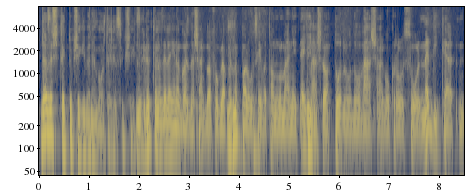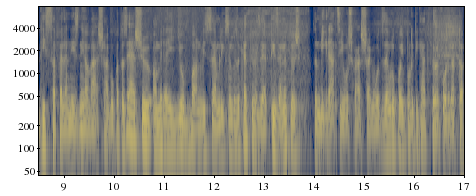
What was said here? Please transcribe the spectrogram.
de az esetek többségében nem volt erre szükség. Rögtön az elején a gazdasággal foglalkoznak, uh-huh. Palócéva tanulmányait egymásra torlódó válságokról szól. Meddig kell visszafele nézni a válságokat? Az első, amire így jobban visszaemlékszünk, az a 2015-ös, az a migrációs válság volt. Az európai politikát fölforgatta.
